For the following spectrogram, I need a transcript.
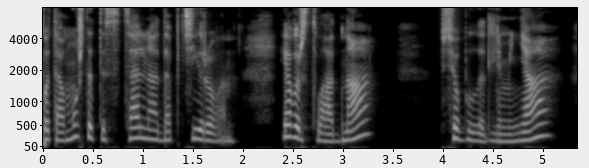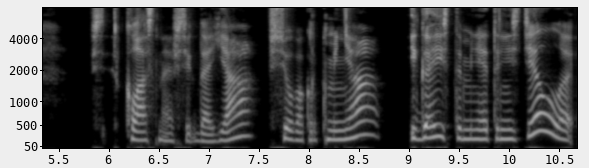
потому что ты социально адаптирован. Я выросла одна, все было для меня, классная всегда я, все вокруг меня. Эгоистом меня это не сделало,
